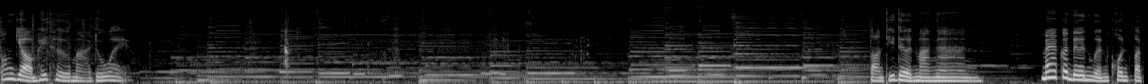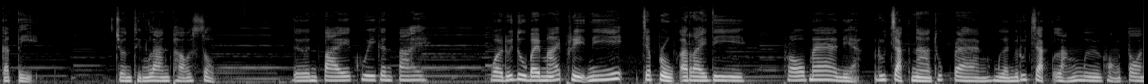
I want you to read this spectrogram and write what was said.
ต้องยอมให้เธอมาด้วย ตอนที่เดินมางาน แม่ก็เดินเหมือนคนปกติ จนถึงลานเผาศพ เดินไปคุยกันไป ว่าฤดูใบไม้ผลินี้จะปลูกอะไรดี เพราะแม่เนี่ยรู้จักนาทุกแปลงเหมือนรู้จักหลังมือของตน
